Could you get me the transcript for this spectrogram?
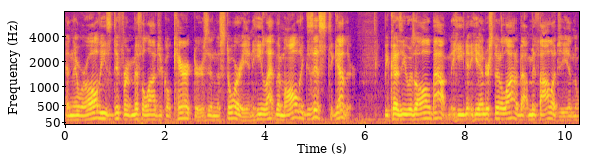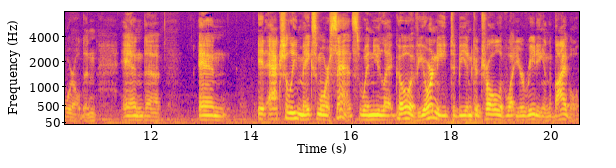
and there were all these different mythological characters in the story, and he let them all exist together because he was all about he he understood a lot about mythology in the world and and uh, and it actually makes more sense when you let go of your need to be in control of what you're reading in the Bible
